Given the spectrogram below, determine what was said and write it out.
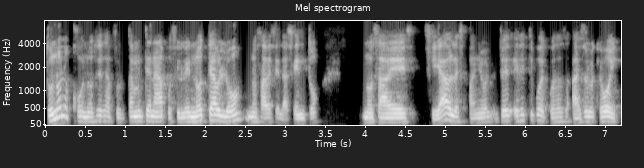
tú no lo conoces absolutamente nada posible, no te habló, no sabes el acento, no sabes si habla español, entonces ese tipo de cosas, a eso es lo que voy.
